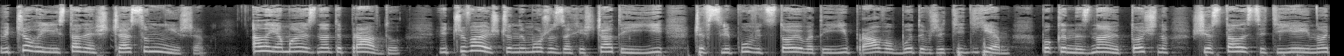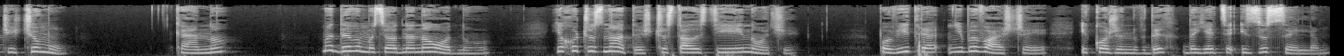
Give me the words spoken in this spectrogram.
від чого їй стане ще сумніше. Але я маю знати правду, відчуваю, що не можу захищати її чи всліпу відстоювати її право бути в житті дієм, поки не знаю точно, що сталося тієї ночі й чому. Кенно, ми дивимося одне на одного. Я хочу знати, що сталося тієї ночі. Повітря ніби важчає, і кожен вдих дається із зусиллям.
